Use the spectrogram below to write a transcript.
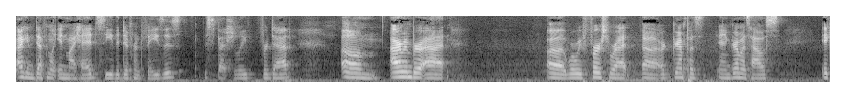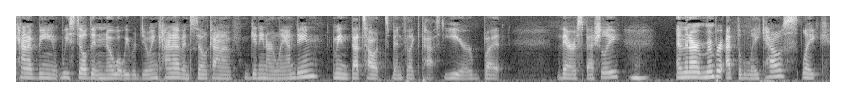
I can definitely in my head see the different phases, especially for dad. Um, I remember at, uh, where we first were at, uh, our grandpa's and grandma's house, it kind of being, we still didn't know what we were doing kind of, and still kind of getting our landing. I mean, that's how it's been for like the past year, but there especially. And then I remember at the lake house, like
